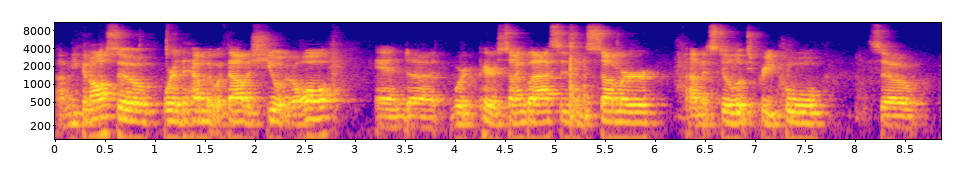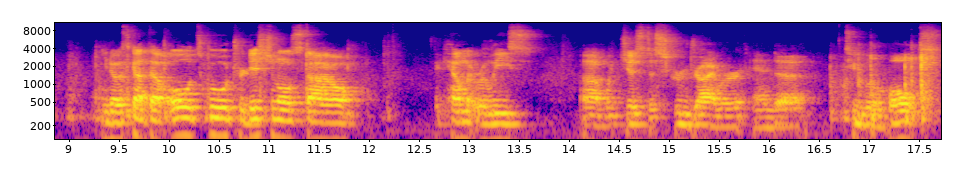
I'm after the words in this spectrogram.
Um, you can also wear the helmet without a shield at all and uh, wear a pair of sunglasses in the summer um, it still looks pretty cool. So, you know, it's got the old school traditional style like helmet release um, with just a screwdriver and uh, two little bolts.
